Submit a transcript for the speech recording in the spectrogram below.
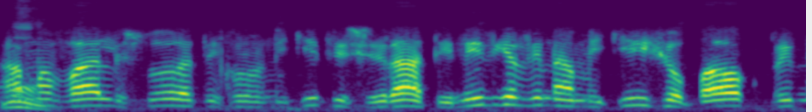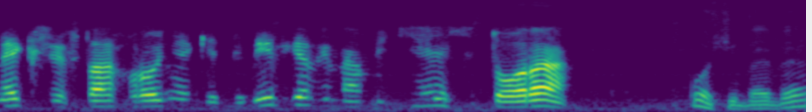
Ναι. Άμα βάλεις τώρα τη χρονική τη σειρά, την ίδια δυναμική είχε ο ΠΑΟΚ πριν 6-7 χρόνια και την ίδια δυναμική έχει τώρα. Όχι βέβαια.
